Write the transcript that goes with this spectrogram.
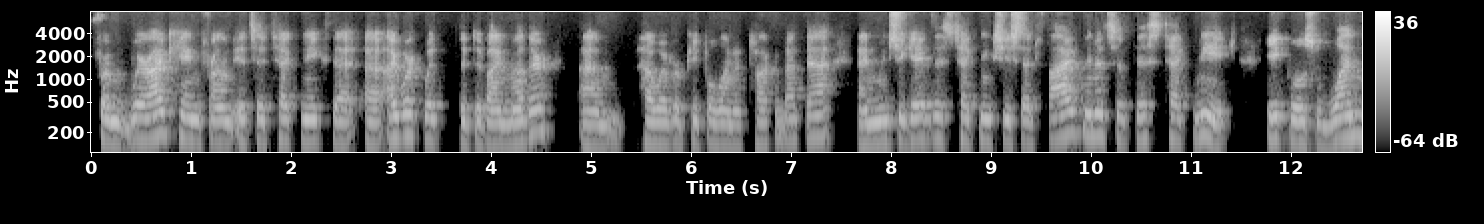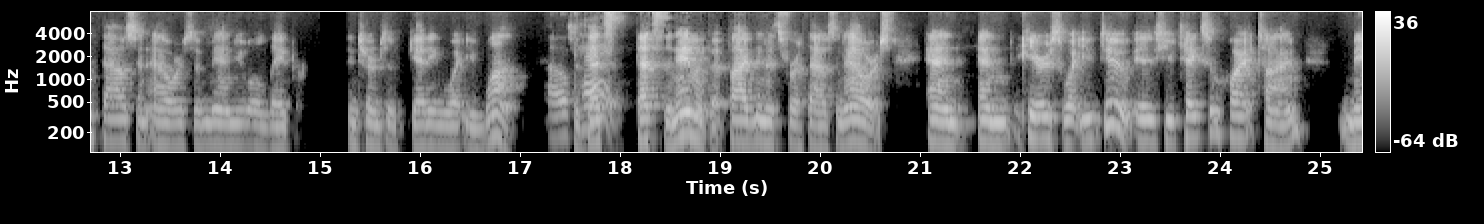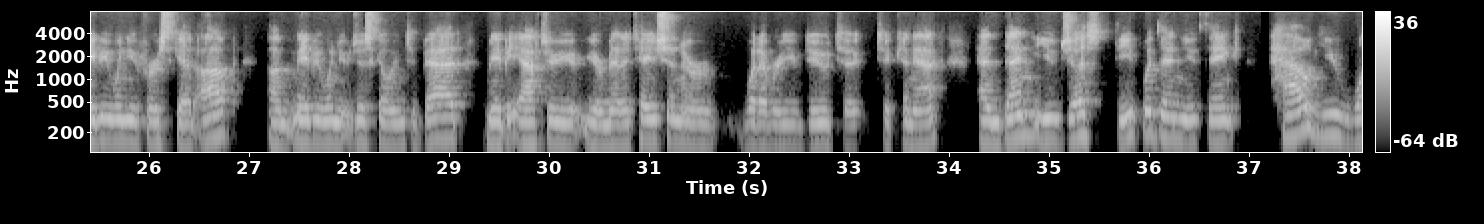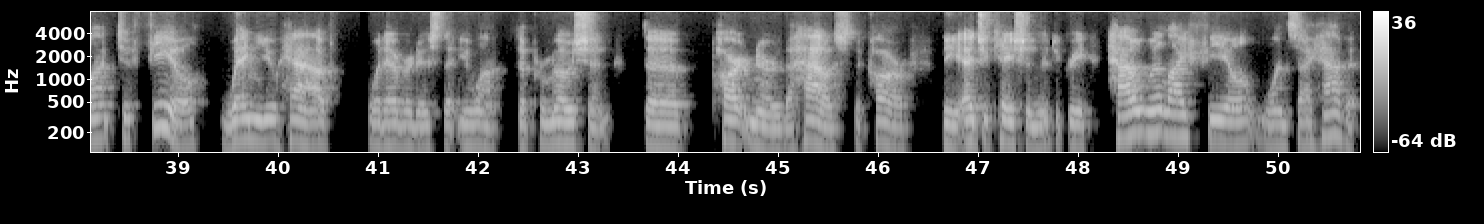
from where I came from, it's a technique that uh, I work with the Divine Mother, um, however people want to talk about that. And when she gave this technique, she said five minutes of this technique equals 1,000 hours of manual labor in terms of getting what you want. Okay. So that's that's the name of it. Five minutes for a thousand hours. And and here's what you do: is you take some quiet time. Maybe when you first get up, um, maybe when you're just going to bed, maybe after your, your meditation or whatever you do to, to connect. And then you just deep within you think how you want to feel when you have whatever it is that you want the promotion, the partner, the house, the car, the education, the degree. How will I feel once I have it?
